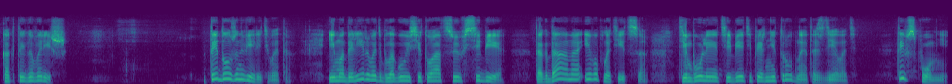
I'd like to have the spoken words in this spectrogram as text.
как ты говоришь. Ты должен верить в это и моделировать благую ситуацию в себе, тогда она и воплотится. Тем более тебе теперь не трудно это сделать. Ты вспомни,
